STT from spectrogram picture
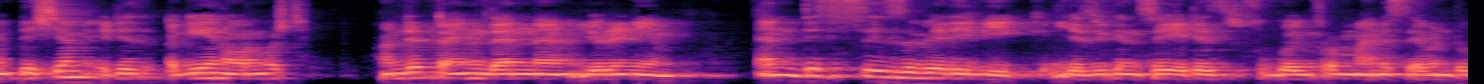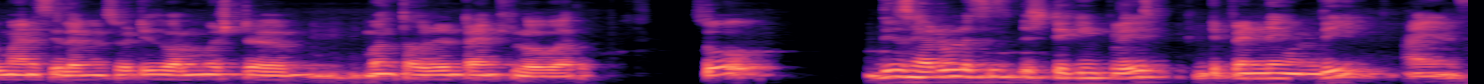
americium it is again almost 100 times than uh, uranium. And this is very weak. As you can say it is going from minus 7 to minus 11 so it is almost uh, 1000 times lower. So this hydrolysis is taking place depending on the ions.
